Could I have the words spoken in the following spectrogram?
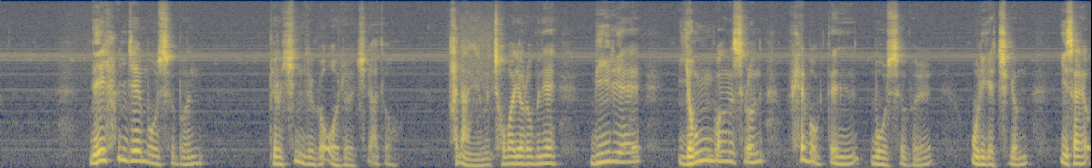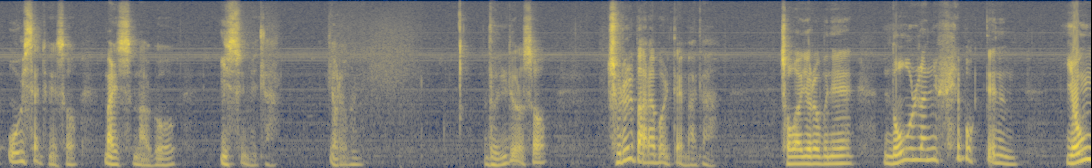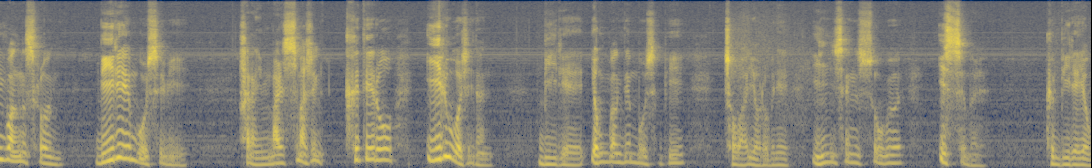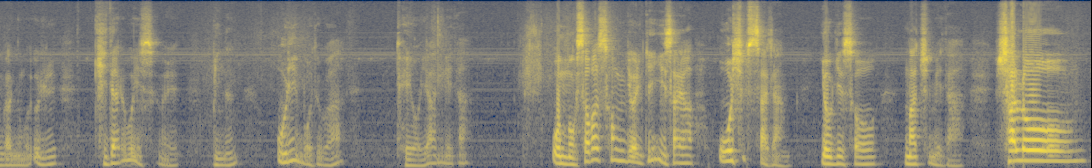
내 현재 모습은 비록 힘들고 어려울지라도 하나님은 저와 여러분의 미래의 영광스러운 회복된 모습을 우리에게 지금 이사야 54 중에서 말씀하고 있습니다. 여러분, 늘 들어서 주를 바라볼 때마다 저와 여러분의 놀란 회복되는 영광스러운 미래의 모습이 하나님 말씀하신 그대로 이루어지는 미래의 영광된 모습이 저와 여러분의 인생 속에 있음을 그 미래의 영광의 모습을 기다리고 있음을 믿는 우리 모두가 되어야 합니다. 온 목사와 성결기 이사야 54장 여기서 마칩니다. 샬롬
